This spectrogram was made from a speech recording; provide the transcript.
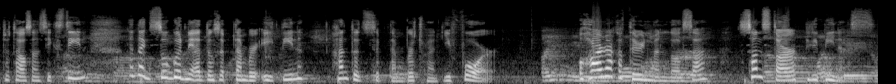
2016 nga nagsugod ni adtong September 18 hangtod September 24. O'Hara Catherine Manlosa, Sunstar, Pilipinas.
